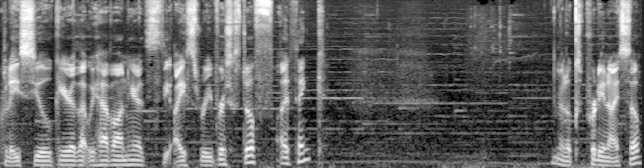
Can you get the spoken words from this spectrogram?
glacial gear that we have on here. It's the Ice Reaver stuff, I think. It looks pretty nice, though.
